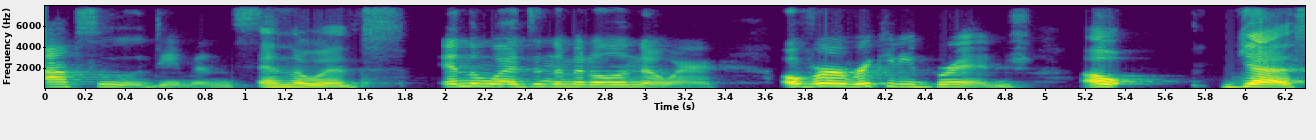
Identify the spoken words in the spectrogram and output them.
absolute demons In the woods. in the woods in the middle of nowhere over a rickety bridge. Oh, yes.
